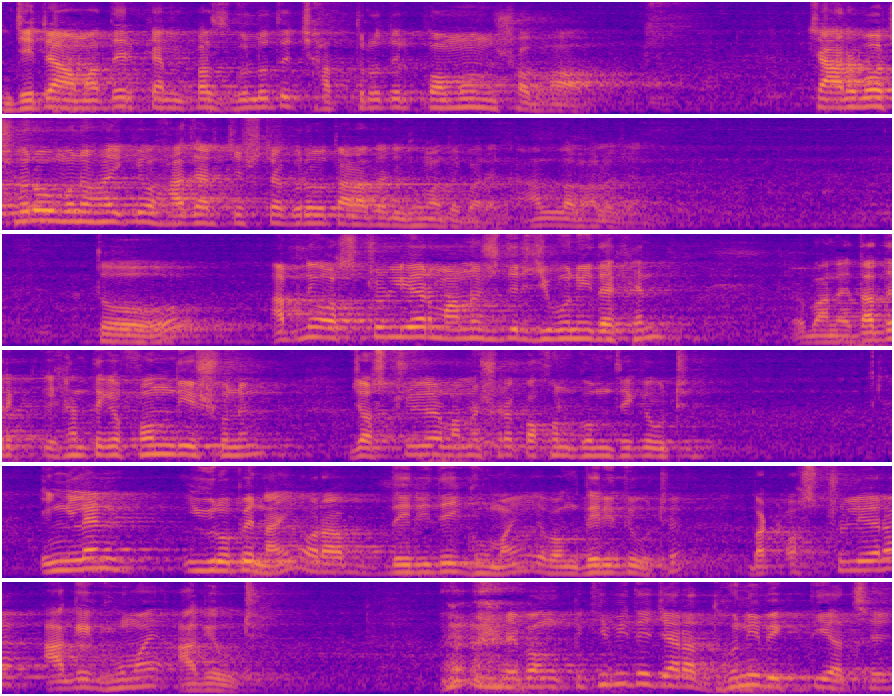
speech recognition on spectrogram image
যেটা আমাদের ক্যাম্পাসগুলোতে ছাত্রদের কমন স্বভাব। চার বছরও মনে হয় কেউ হাজার চেষ্টা করেও তাড়াতাড়ি ঘুমাতে পারে না। আল্লাহ ভালো জানে। তো আপনি অস্ট্রেলিয়ার মানুষদের জীবনী দেখেন মানে তাদের এখান থেকে ফোন দিয়ে শুনেন যে অস্ট্রেলিয়ার মানুষরা কখন ঘুম থেকে উঠে। ইংল্যান্ড, ইউরোপে নাই, ওরা দেরিতেই ঘুমায় এবং দেরিতে উঠে বাট অস্ট্রেলিয়ারা আগে ঘুমায়, আগে উঠে। এবং পৃথিবীতে যারা ধনী ব্যক্তি আছে,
